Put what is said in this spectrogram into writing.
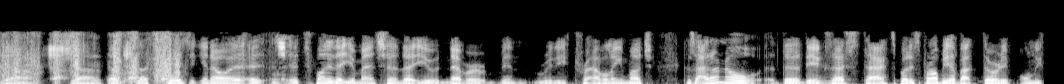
Yeah, yeah, that's that's crazy. You know, it, it, it's funny that you mentioned that you've never been really traveling much because I don't know the the exact stats, but it's probably about thirty, only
